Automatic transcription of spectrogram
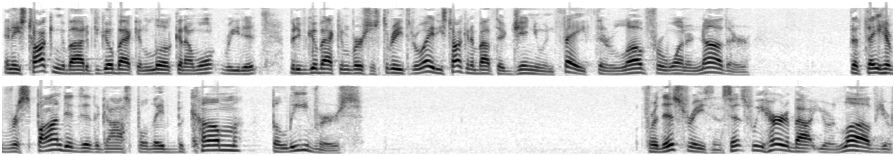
and he's talking about, if you go back and look, and I won't read it, but if you go back in verses 3 through 8, he's talking about their genuine faith, their love for one another, that they have responded to the gospel, they've become believers. For this reason, since we heard about your love, your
